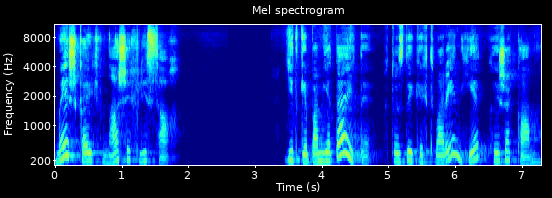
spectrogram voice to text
мешкають в наших лісах. Дітки, пам'ятаєте, хто з диких тварин є хижаками?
